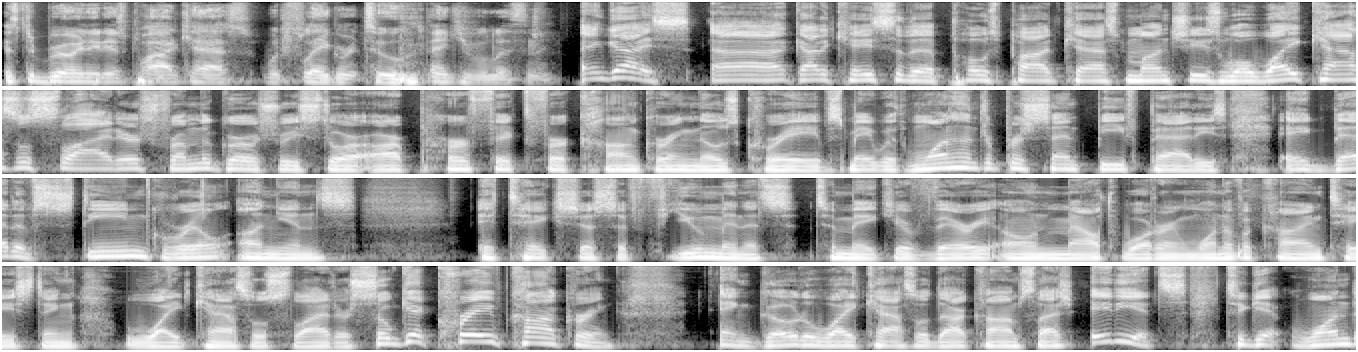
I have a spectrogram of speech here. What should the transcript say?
It's the Brilliant Idiots podcast with Flagrant 2. Thank you for listening. And guys, uh, got a case of the post podcast munchies. Well, White Castle sliders from the grocery store are perfect for conquering those craves. Made with 100% beef patties, a bed of steamed grill onions. It takes just a few minutes to make your very own mouth-watering, one-of-a-kind tasting White Castle slider. So get crave conquering and go to whitecastle.com slash idiots to get $1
